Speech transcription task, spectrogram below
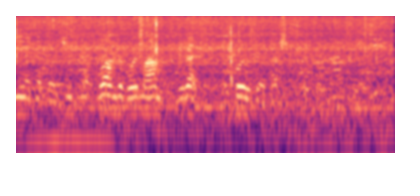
ご飯でごまんぶぐらい、こういう状。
